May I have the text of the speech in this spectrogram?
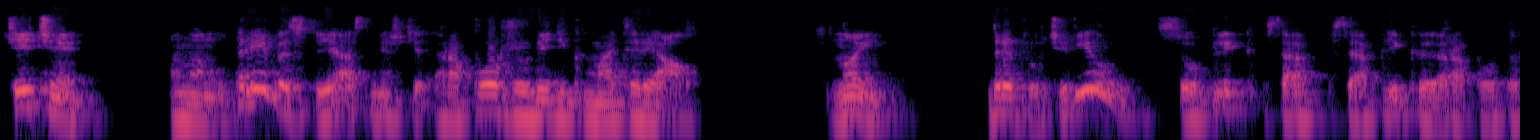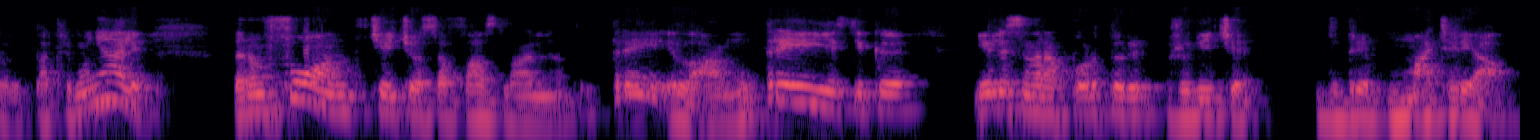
Ceea ce în anul trebuie studia se numește raport juridic material. Noi, dreptul civil, se aplică, se, se aplică raporturile patrimoniale, dar în fond, ceea ce o să aflați la anul 3, la anul 3 este că ele sunt raporturi juridice de drept material.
